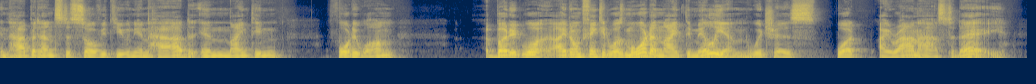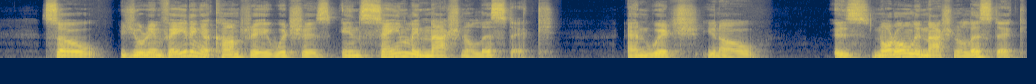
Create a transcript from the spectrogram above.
inhabitants, the Soviet Union had in 1941. but it was I don't think it was more than 90 million, which is what Iran has today. So you're invading a country which is insanely nationalistic and which, you know, is not only nationalistic,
